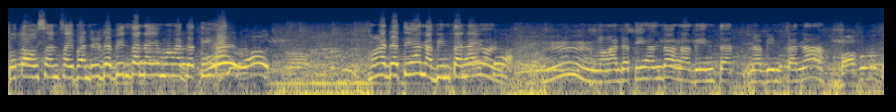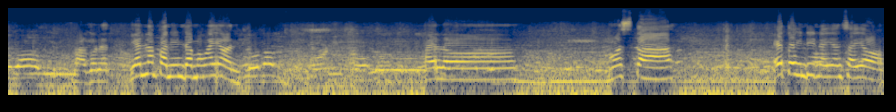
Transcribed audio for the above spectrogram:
2,500. Nabinta na yung mga datihan? Mga datihan, nabinta na yun. Hmm, mga datihan daw, nabinta, nabinta na. Bago na sila. Bago na. Yan lang paninda mo ngayon. Hello. Musta? Ito hindi na yan sa'yo.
